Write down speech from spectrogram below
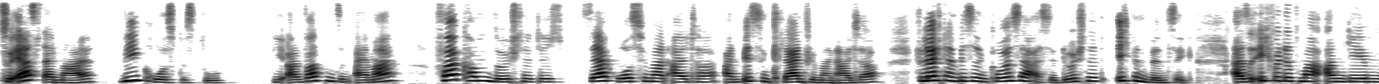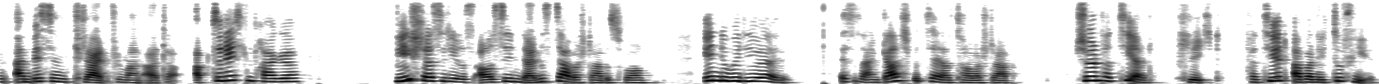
Zuerst einmal, wie groß bist du? Die Antworten sind einmal vollkommen durchschnittlich, sehr groß für mein Alter, ein bisschen klein für mein Alter, vielleicht ein bisschen größer als der Durchschnitt. Ich bin winzig. Also ich würde jetzt mal angeben, ein bisschen klein für mein Alter. Ab zur nächsten Frage. Wie stellst du dir das Aussehen deines Zauberstabes vor? Individuell. Es ist ein ganz spezieller Zauberstab. Schön verziert, schlicht. Verziert aber nicht zu viel.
